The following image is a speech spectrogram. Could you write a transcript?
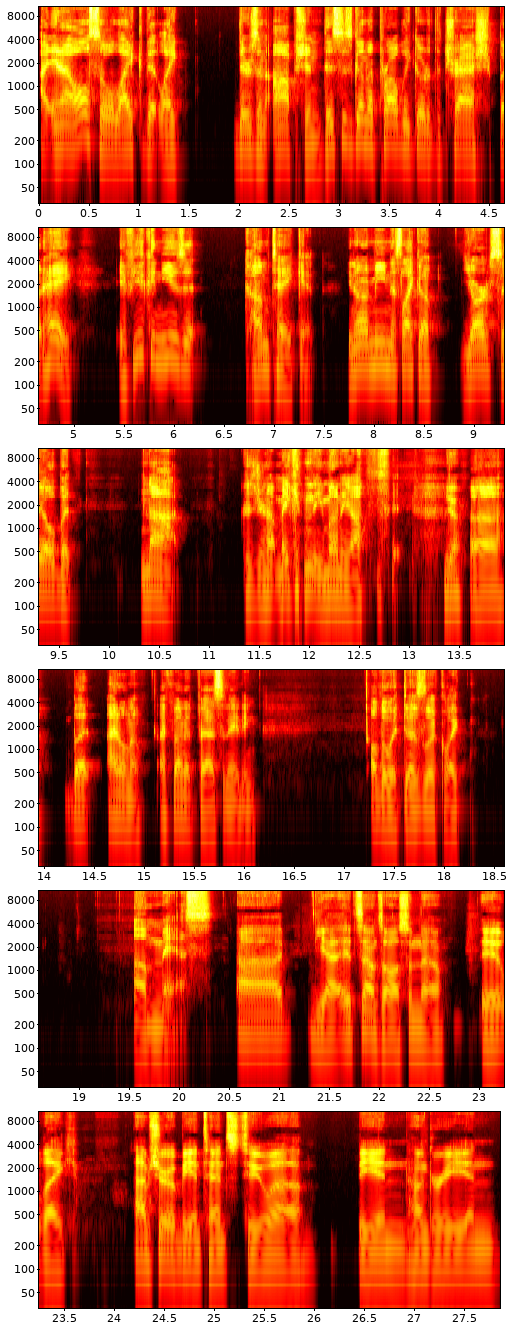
I, and I also like that like there's an option. This is gonna probably go to the trash, but hey, if you can use it, come take it. You know what I mean? It's like a yard sale, but not because you're not making any money off of it. Yeah. Uh, but I don't know. I found it fascinating, although it does look like a mess. Uh, yeah, it sounds awesome though. It like, I'm sure it would be intense to uh, be in Hungary and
